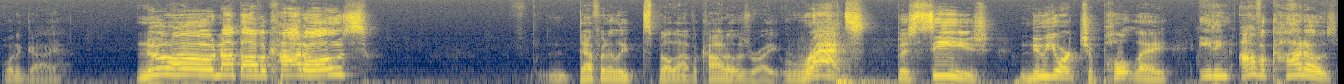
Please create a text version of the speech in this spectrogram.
What a guy! No, not the avocados. Definitely spelled avocados right. Rats besiege New York Chipotle eating avocados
